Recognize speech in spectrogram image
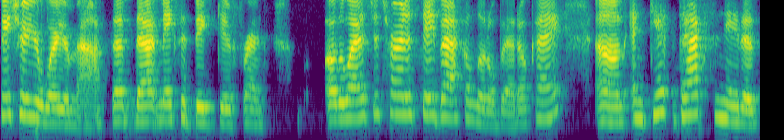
make sure you wear your mask. That that makes a big difference. Otherwise, just try to stay back a little bit, okay? Um, and get vaccinated,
